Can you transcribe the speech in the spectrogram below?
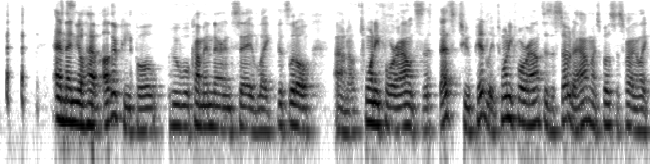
and then you'll have other people who will come in there and say, like, this little, I don't know, 24 ounces, that's too piddly. 24 ounces of soda. How am I supposed to spend? Like,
